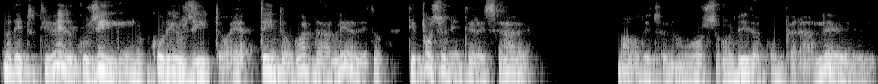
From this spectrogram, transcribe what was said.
mi ha detto, ti vedo così incuriosito e attento a guardarli, ha detto, ti possono interessare? Ma ho detto, non ho soldi da comprarle.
